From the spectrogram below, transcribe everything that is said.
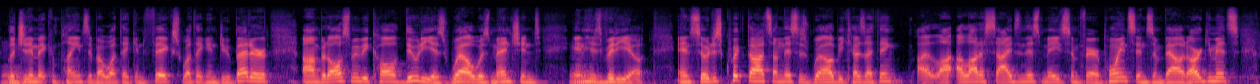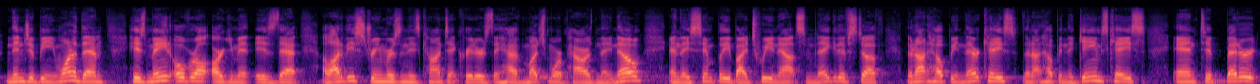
mm. legitimate complaints about what they can fix, what they can do better, um, but also maybe Call of Duty as well was mentioned in mm. his video. And so, just quick thoughts on this as well, because I think a lot, a lot of sides in this made some fair points and some valid arguments. Ninja being one of them. His main overall argument is that a lot of these streamers and these content creators they have much more power than they know, and they simply by tweeting out some negative stuff, they're not helping their case, they're not helping the game's case, and to better,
